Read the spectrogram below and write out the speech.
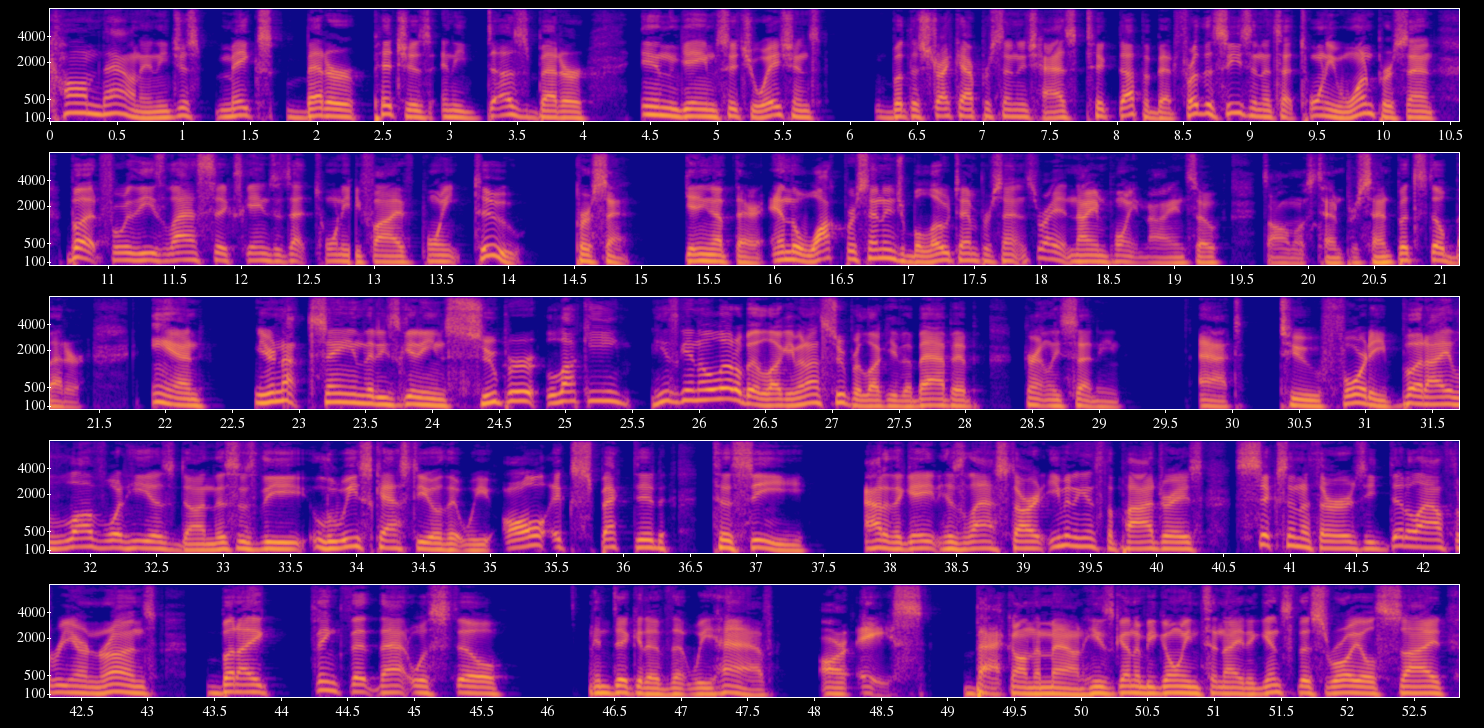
calmed down and he just makes better pitches and he does better in game situations. But the strikeout percentage has ticked up a bit. For the season, it's at 21%, but for these last six games, it's at 25.2%, getting up there. And the walk percentage below 10%, it's right at 9.9. So it's almost 10%, but still better. And you're not saying that he's getting super lucky. He's getting a little bit lucky, but not super lucky. The BABIP currently setting at 240. But I love what he has done. This is the Luis Castillo that we all expected to see out of the gate. His last start, even against the Padres, six and a thirds. He did allow three earned runs, but I think that that was still indicative that we have our ace back on the mound. He's going to be going tonight against this Royals side.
